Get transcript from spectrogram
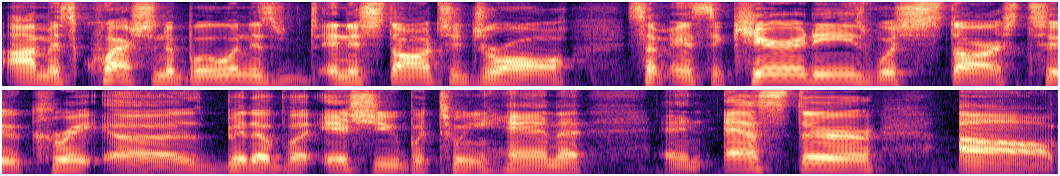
Um, it's questionable and it's and it's starting to draw some insecurities, which starts to create a bit of an issue between Hannah and Esther. Um,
